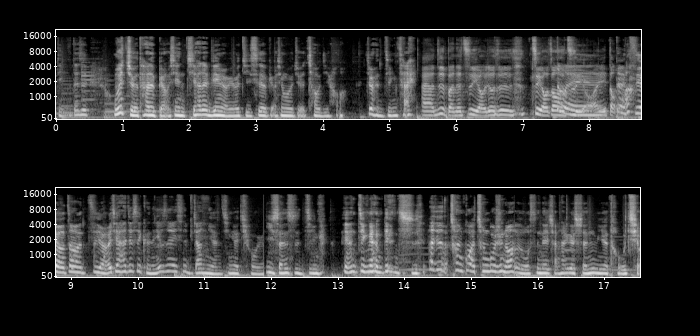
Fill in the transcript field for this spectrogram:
定，但是我会觉得他的表现，其他的边缘有几次的表现，我会觉得超级好，就很精彩。哎呀，日本的自由就是 自由中的自由啊，你懂吗？对，自由中的自由，而且他就是可能又是类似比较年轻的球员，一身是金。很像尽量电池，他就穿过来穿过去，然后俄罗斯那场他一个神秘的头球，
